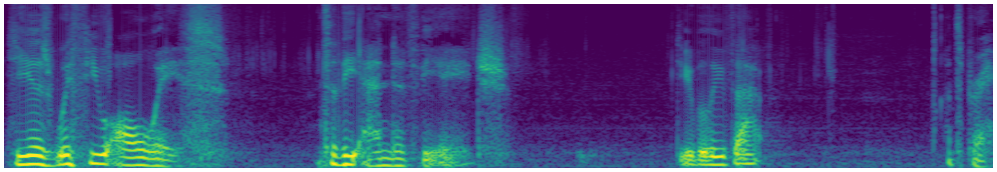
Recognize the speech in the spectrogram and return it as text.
He is with you always to the end of the age. Do you believe that? Let's pray.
